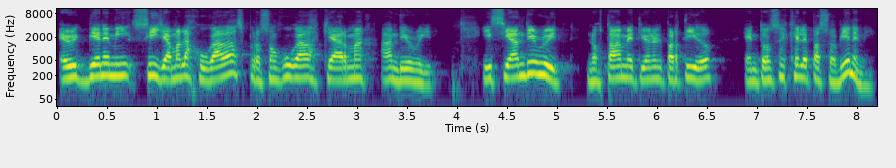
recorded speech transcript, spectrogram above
Eric Bienemy sí llama las jugadas, pero son jugadas que arma Andy Reid. Y si Andy Reid no estaba metido en el partido, entonces ¿qué le pasó a Bienemy?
